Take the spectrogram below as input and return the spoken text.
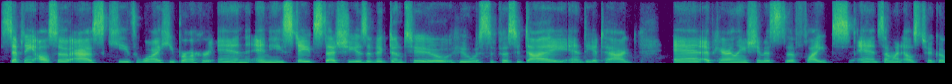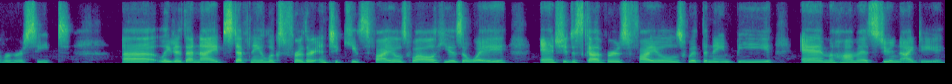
Stephanie also asks Keith why he brought her in, and he states that she is a victim too, who was supposed to die in the attack. And apparently, she missed the flights, and someone else took over her seat. Uh, later that night, Stephanie looks further into Keith's files while he is away, and she discovers files with the name B and Muhammad's student ID.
